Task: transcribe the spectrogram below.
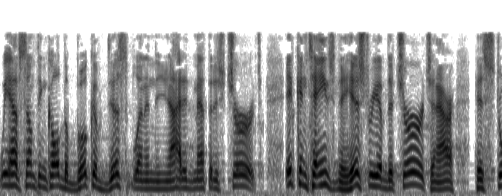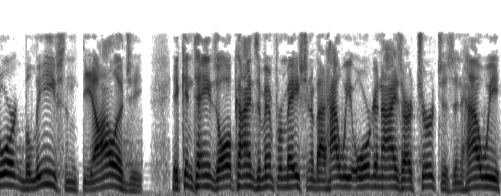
we have something called the Book of Discipline in the United Methodist Church. It contains the history of the church and our historic beliefs and theology. It contains all kinds of information about how we organize our churches and how we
